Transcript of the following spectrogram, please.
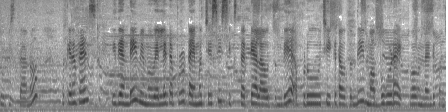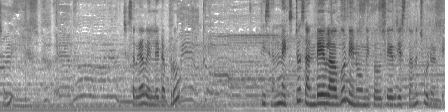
చూపిస్తాను. ఓకేనా ఫ్రెండ్స్? ఇది అండి మేము వెళ్ళేటప్పుడు టైం వచ్చేసి సిక్స్ థర్టీ అలా అవుతుంది. అప్పుడు చీకటి అవుతుంది. మబ్బు కూడా ఎక్కువ ఉందండి కొంచెం. చూసారుగా వెళ్ళేటప్పుడు తీసాను. నెక్స్ట్ సండే వ్లాగు నేను మీకు షేర్ చేస్తాను చూడండి.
